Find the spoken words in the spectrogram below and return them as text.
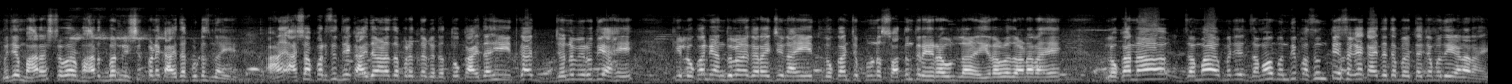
म्हणजे महाराष्ट्रभर भारतभर निश्चितपणे कायदा कुठंच नाही आहे आणि अशा परिस्थितीत हे कायदा आणण्याचा प्रयत्न करतात. तो कायदाही इतका जनविरोधी आहे की लोकांनी आंदोलनं करायची नाहीत. लोकांचे पूर्ण स्वातंत्र्य हिरावून हिरावलं जाणार आहे. लोकांना जमा म्हणजे जमावबंदीपासून ते सगळ्या कायदे त्या- त्याच्यामध्ये येणार आहे.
